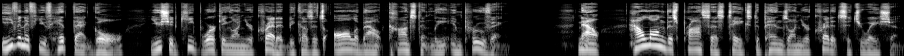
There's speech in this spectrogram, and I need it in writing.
Even if you've hit that goal, you should keep working on your credit because it's all about constantly improving. Now, how long this process takes depends on your credit situation.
